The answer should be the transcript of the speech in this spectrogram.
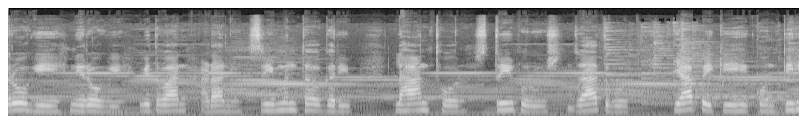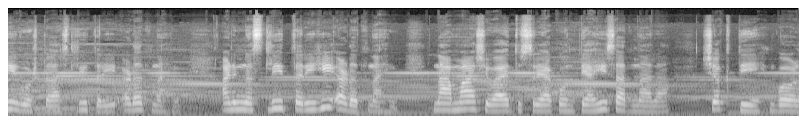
रोगी निरोगी विद्वान अडाणी श्रीमंत गरीब लहान थोर स्त्री पुरुष जात गोत यापैकी कोणतीही गोष्ट असली तरी अडत नाही आणि नसली तरीही अडत नाही. नामाशिवाय दुसऱ्या कोणत्याही साधनाला शक्ती बळ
